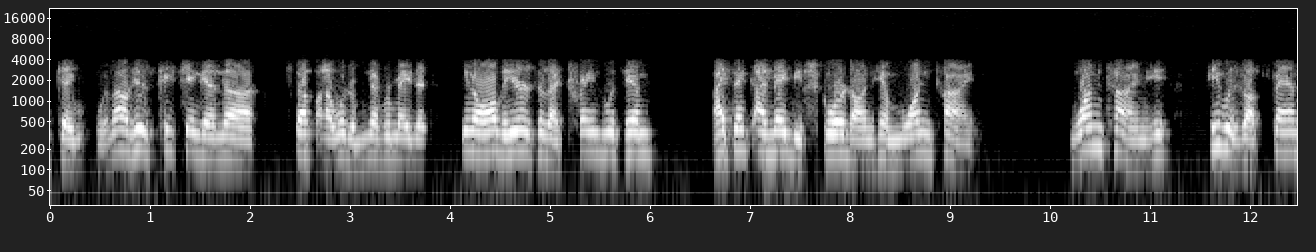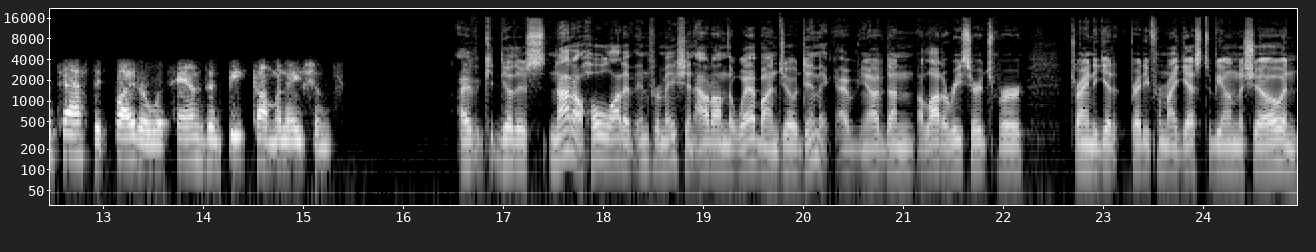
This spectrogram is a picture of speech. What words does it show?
Okay, without his teaching and uh, stuff, I would have never made it. You know, all the years that I trained with him, I think I maybe scored on him one time. One time, he he was a fantastic fighter with hands and feet combinations. I've you know there's not a whole lot of information out on the web on Joe Dimmick. I've you know I've done a lot of research for trying to get ready for my guest to be on the show, and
